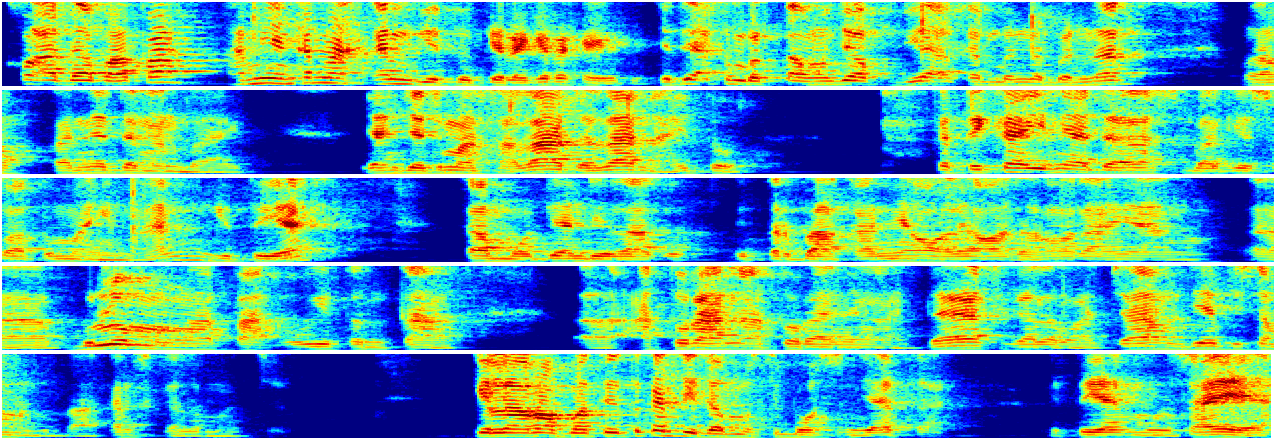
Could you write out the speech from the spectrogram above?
Kalau ada apa-apa, kami yang kena kan gitu, kira-kira kayak gitu. Jadi akan bertanggung jawab, dia akan benar-benar melakukannya dengan baik. Yang jadi masalah adalah, nah itu, ketika ini adalah sebagai suatu mainan gitu ya, kemudian dilakukan diterbangkannya oleh orang-orang yang uh, belum mengetahui tentang eh, aturan-aturan uh, yang ada segala macam dia bisa menerbangkan segala macam. Killer robot itu kan tidak mesti bawa senjata itu ya menurut saya ya.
